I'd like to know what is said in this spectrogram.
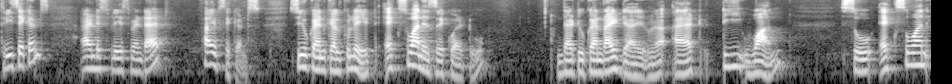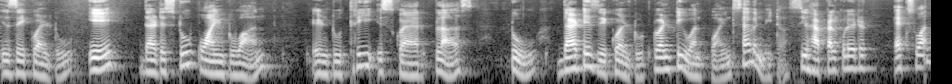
3 seconds and displacement at 5 seconds. So, you can calculate x 1 is equal to that you can write at t 1. So, x 1 is equal to a that is 2.1 into 3 square plus 2 that is equal to 21.7 meters. You have calculated x 1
